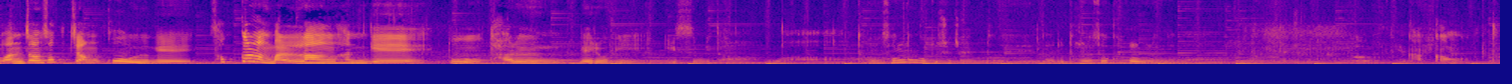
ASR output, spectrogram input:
완전 섞지 않고 이게 섞을랑 말랑한 게 또 다른 매력이 있습니다. 와, 덜 섞는 것도 진짜 예쁘네. 나도 덜 섞을 걸 그랬나 봐. 가까운 것부터.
